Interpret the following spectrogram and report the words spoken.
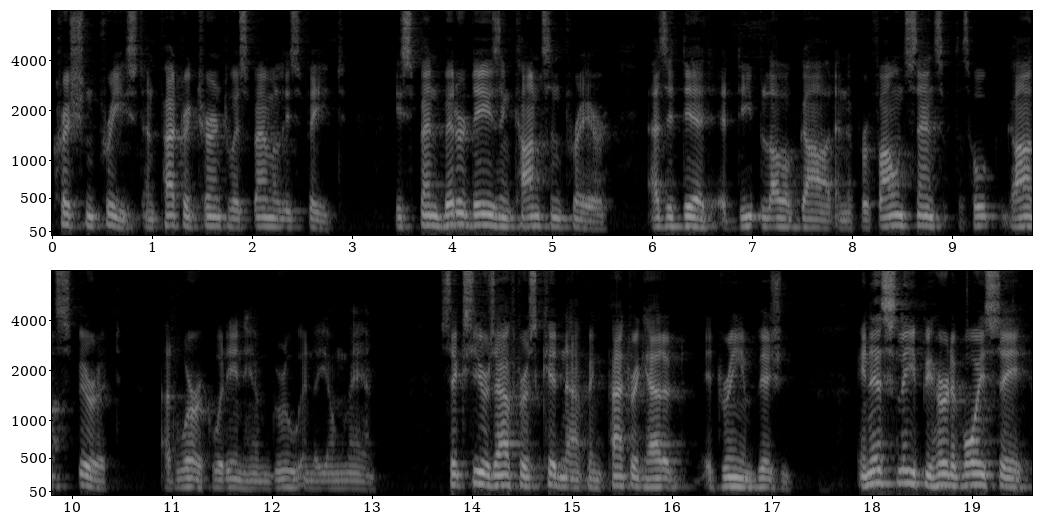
Christian priest, and Patrick turned to his family's faith. He spent bitter days in constant prayer. As it did, a deep love of God and a profound sense of the God's Spirit at work within him grew in the young man. Six years after his kidnapping, Patrick had a, a dream vision. In his sleep, he heard a voice say,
